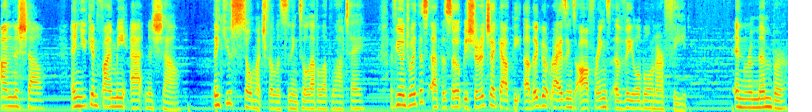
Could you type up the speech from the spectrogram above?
I'm Nichelle, and you can find me at Nichelle. Thank you so much for listening to Level Up Latte. If you enjoyed this episode, be sure to check out the other Good Risings offerings available on our feed. And remember,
